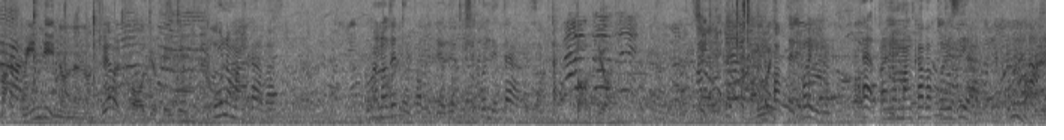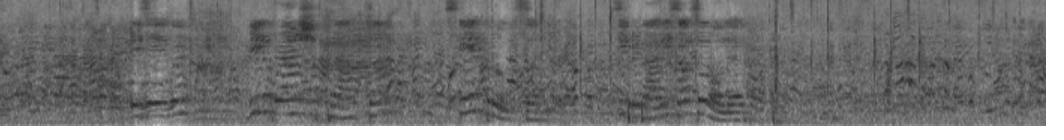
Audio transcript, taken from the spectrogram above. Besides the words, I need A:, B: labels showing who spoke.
A: Ma quindi non, non c'era il podio che hai detto?
B: Uno mancava. Non ho detto il podio, ho detto secondo e terzo.
A: Podio?
B: Sì,
A: Due.
B: a parte il primo. Eh, non mancava poesia.
A: Come mai?
B: La canzone.
C: Esegue Villefranche Francia Skate Brooks. Si prepari salso roller. Thank you.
